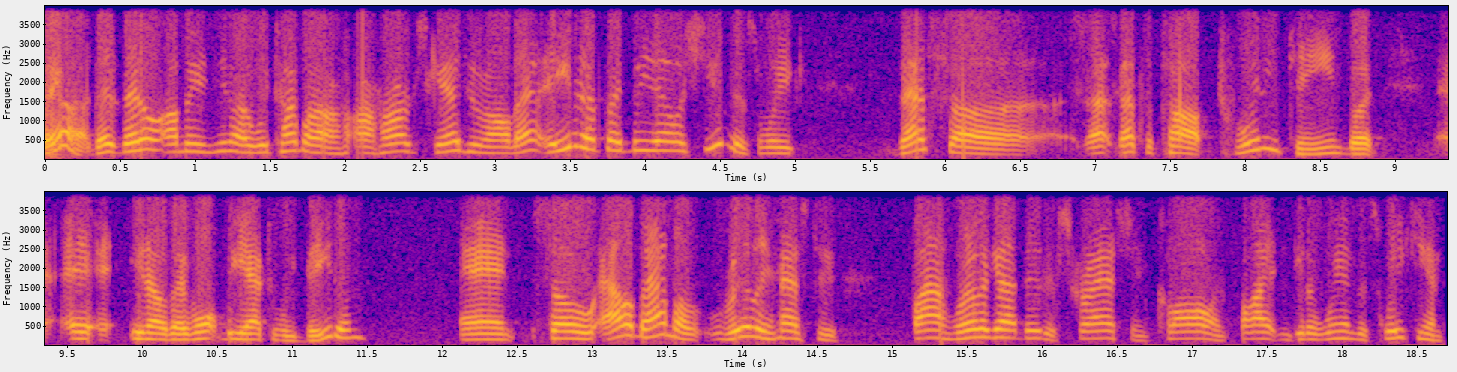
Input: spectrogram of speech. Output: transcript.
Yeah, they they don't. I mean, you know, we talk about our, our hard schedule and all that. Even if they beat LSU this week, that's uh that that's a top twenty team. But uh, you know, they won't be after we beat them. And so Alabama really has to find where they got to do to scratch and claw and fight and get a win this weekend.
